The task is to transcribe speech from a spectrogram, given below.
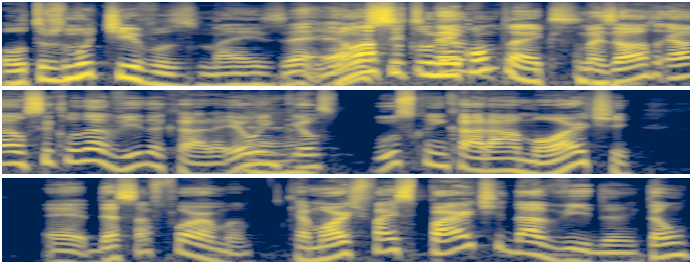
outros motivos. Mas é, é é um ciclo assunto meio da- complexo. Mas é, o- é o ciclo da vida, cara. Eu, É. eu busco encarar a morte é, dessa forma. Que a morte faz parte da vida. Então,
